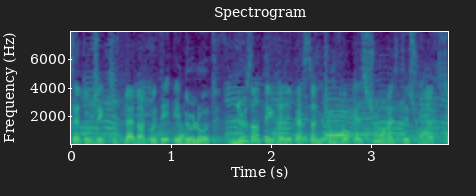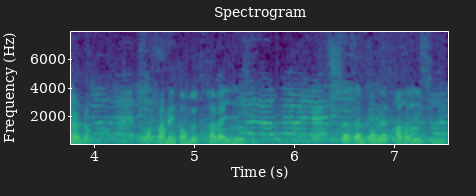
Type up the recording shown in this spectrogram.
Cet objectif-là d'un côté, et de l'autre, mieux intégrer les personnes qui ont vocation à rester sur notre sol, en leur permettant de travailler. Ça, ça me semble être un bon équilibre.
